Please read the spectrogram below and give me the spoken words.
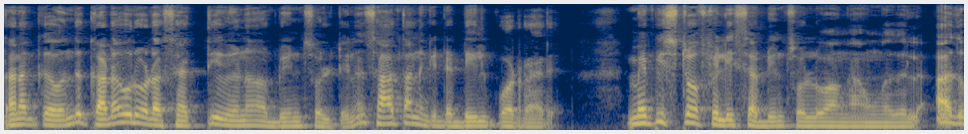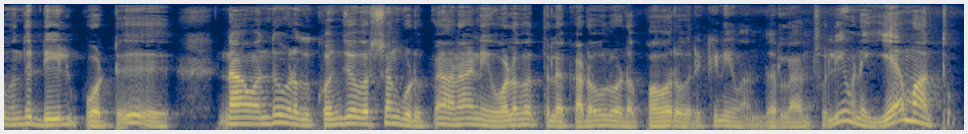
தனக்கு வந்து கடவுளோட சக்தி வேணும் அப்படின்னு சொல்லிட்டுன்னு சாத்தானுக்கிட்ட டீல் போடுறாரு. மெபிஸ்டோஃபெலிஸ் அப்படின்னு சொல்லுவாங்க அவங்க இதில். அது வந்து டீல் போட்டு நான் வந்து உனக்கு கொஞ்சம் வருஷம் கொடுப்பேன் ஆனால் நீ உலகத்தில் கடவுளோட பவர் வரைக்கும் நீ வந்துடலான்னு சொல்லி இவனை ஏமாற்றும்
